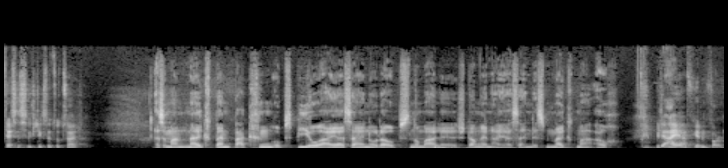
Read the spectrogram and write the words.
Das ist das Wichtigste zurzeit. Also man merkt beim Backen, ob es Bio-Eier sein oder ob es normale Stangeneier sein, das merkt man auch. Mit Eier auf jeden Fall.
